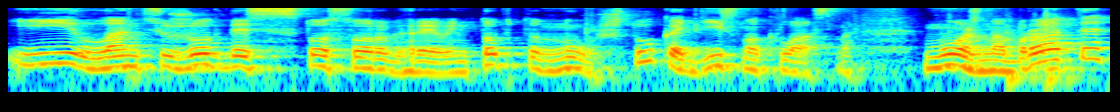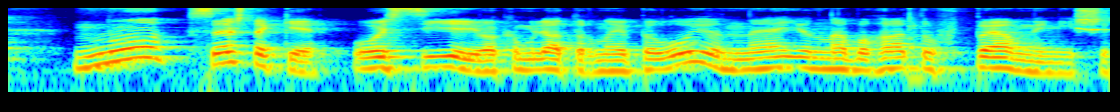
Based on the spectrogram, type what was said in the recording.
і ланцюжок десь 140 гривень. Тобто, ну, штука дійсно класна. Можна брати. Ну, все ж таки, ось цією акумуляторною пилою нею набагато впевненіше.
